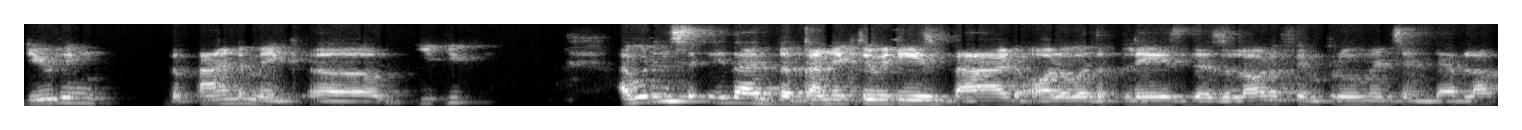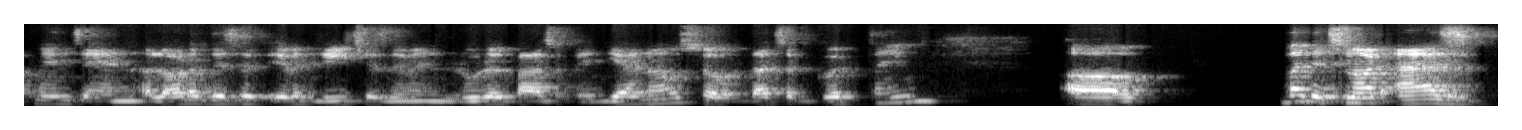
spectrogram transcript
during the pandemic, uh, you, you, I wouldn't say that the connectivity is bad all over the place. There's a lot of improvements and developments, and a lot of this even reaches even rural parts of India now. So that's a good thing. Uh, but it's not as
